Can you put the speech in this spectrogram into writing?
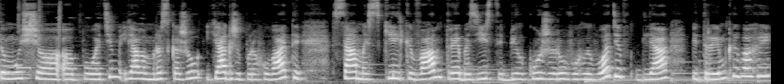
тому що е, потім я вам розкажу, як же порахувати саме скільки вам треба з'їсти білку, жиру, вуглеводів для підтримки ваги.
